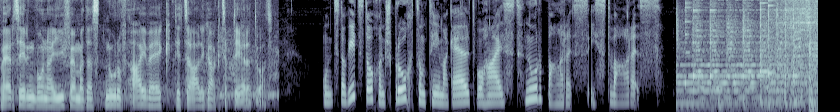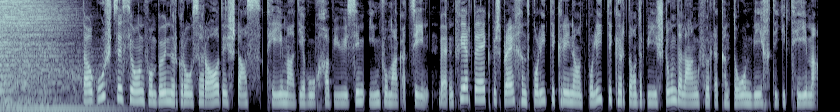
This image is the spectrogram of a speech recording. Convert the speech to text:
wäre es irgendwo naiv, wenn man das nur auf einen Weg die Zahlung akzeptieren tut. Und da gibt es doch einen Spruch zum Thema Geld, wo heißt: Nur Bares ist Wahres. Die Augustsession vom Bönner Grossen Rat ist das Thema diese Woche bei uns im Infomagazin. Während vier Tagen besprechen Politikerinnen und Politiker dabei stundenlang für den Kanton wichtige Themen.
